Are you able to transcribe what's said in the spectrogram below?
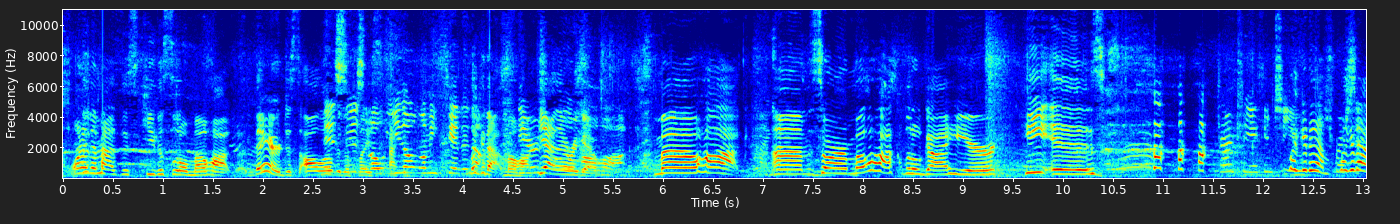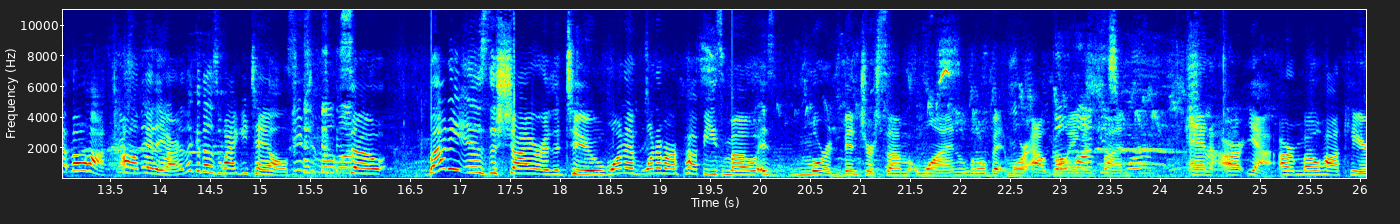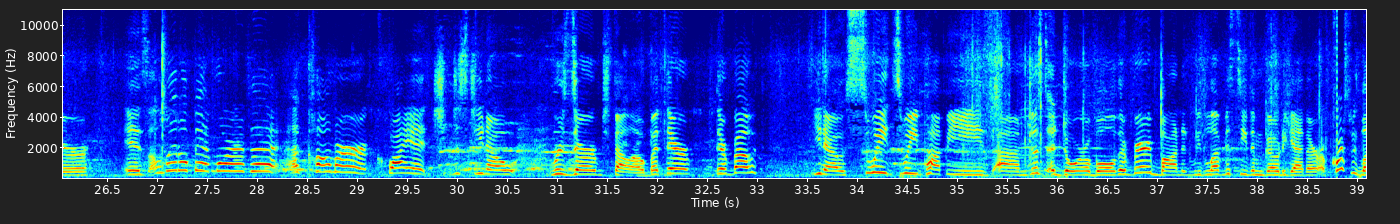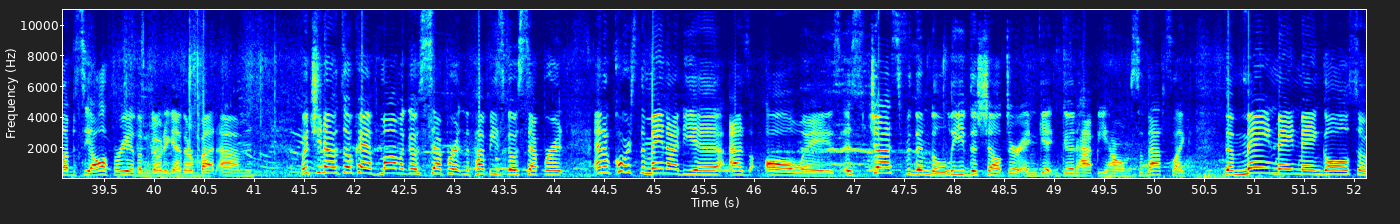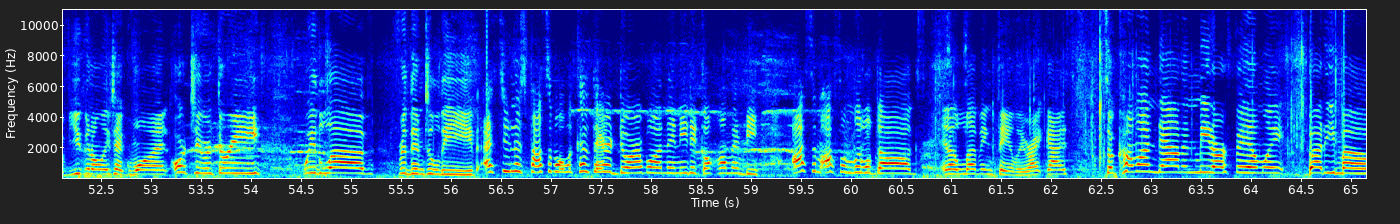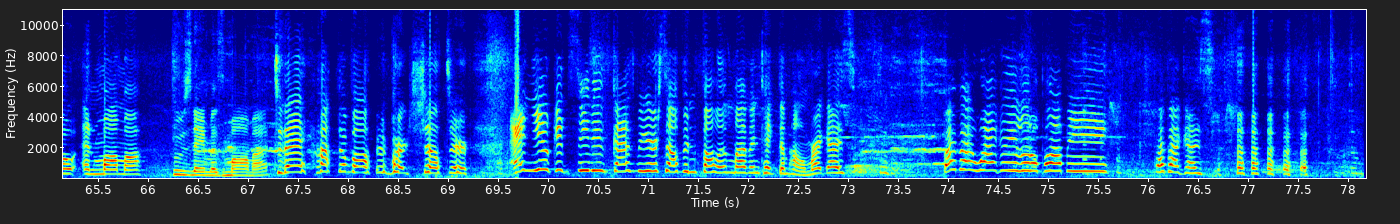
one of them has this cutest little mohawk. They're just all This over the is, place. oh, you know, let me get it Look at that mohawk. Here's yeah, there we go. Mohawk. Mohawk. Um, so our mohawk little guy here, he is. Turn so you can see. Look at him. Look at that mohawk. Oh, there they are. Look at those waggy tails. There's. So, Buddy is the shyer of the two. One of one of our puppies, Moe, is more adventuresome one, a little bit more outgoing Mohawk and fun. more And our yeah, our Mohawk here is a little bit more of a, a calmer, quiet, just you know, reserved fellow. But they're they're both you know, sweet, sweet puppies, um, just adorable. They're very bonded. We'd love to see them go together. Of course, we'd love to see all three of them go together, but um, but you know, it's okay if mama goes separate and the puppies go separate. And of course, the main idea, as always, is just for them to leave the shelter and get good, happy homes. So that's like the main, main, main goal. So if you can only take one or two or three, we'd love for them to leave as soon as possible because they're adorable and they need to go home and be awesome, awesome little dogs in a loving family, right guys? So come on down and meet our family, Buddy Moe and Mama, whose name is Mama, today at the Baldwin Park Shelter. And you can see these guys for yourself and fall in love and take them home, right guys? Bye-bye, waggly little puppy. Bye-bye, guys.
